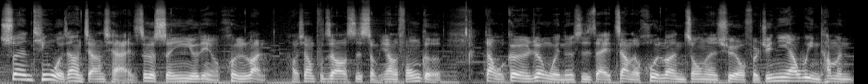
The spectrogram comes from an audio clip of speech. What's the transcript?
虽然听我这样讲起来，这个声音有点混乱，好像不知道是什么样的风格，但我个人认为呢，是在这样的混乱中呢，却有 Virginia Wing 他们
